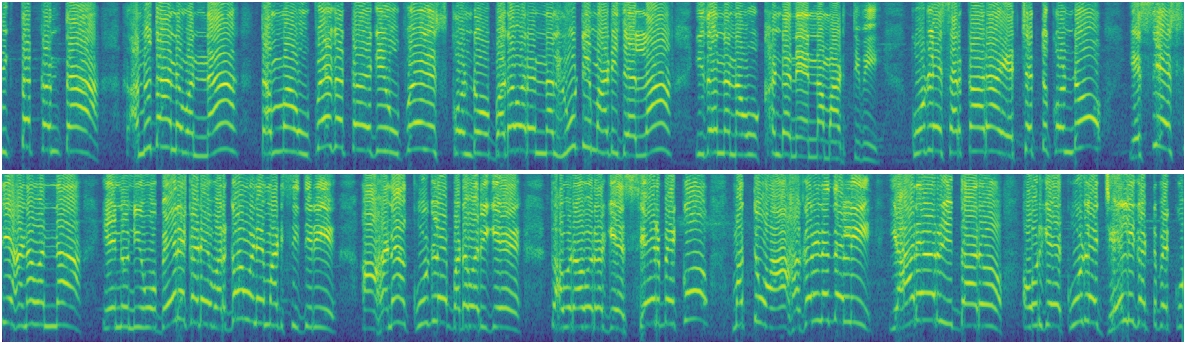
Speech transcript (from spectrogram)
ಸಿಗ್ತಕ್ಕಂಥ ಅನುದಾನವನ್ನ ತಮ್ಮ ಉಪಯೋಗಕ್ಕಾಗಿ ಉಪಯೋಗಿಸ್ಕೊಂಡು ಬಡವರನ್ನ ಲೂಟಿ ಮಾಡಿದೆ ಅಲ್ಲ, ಇದನ್ನು ನಾವು ಖಂಡನೆಯನ್ನ ಮಾಡ್ತೀವಿ. ಕೂಡಲೇ ಸರ್ಕಾರ ಎಚ್ಚೆತ್ತುಕೊಂಡು ಎಸ್ ಸಿ ಎಸ್ ಸಿ ಹಣವನ್ನ ಏನು ನೀವು ಬೇರೆ ಕಡೆ ವರ್ಗಾವಣೆ ಮಾಡಿಸಿದ್ದೀರಿ. ಆ ಹಣ ಕೂಡಲೇ ಬಡವರಿಗೆ ಅವರವರಿಗೆ ಸೇರಬೇಕು ಮತ್ತು ಆ ಹಗರಣದಲ್ಲಿ ಯಾರ್ಯಾರು ಇದ್ದಾರೋ ಅವ್ರಿಗೆ ಕೂಡಲೇ ಜೈಲಿಗಟ್ಟಬೇಕು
